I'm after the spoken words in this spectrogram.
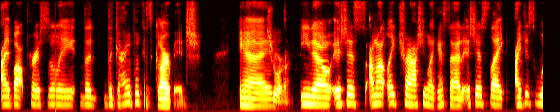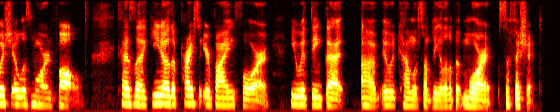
i bought personally the the guidebook is garbage and sure. you know it's just i'm not like trashing like i said it's just like i just wish it was more involved because like you know the price that you're buying for you would think that um, it would come with something a little bit more sufficient.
